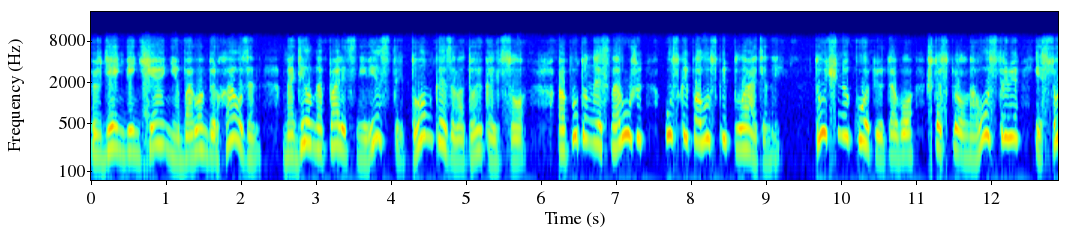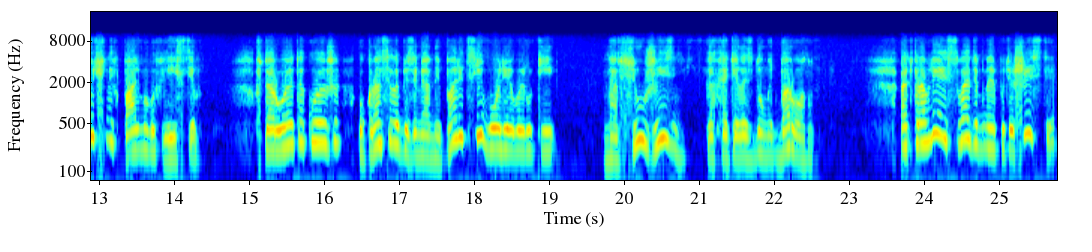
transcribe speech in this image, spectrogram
В день венчания барон Бюрхаузен надел на палец невесты тонкое золотое кольцо, опутанное снаружи узкой полоской платины, точную копию того, что сплел на острове из сочных пальмовых листьев. Второе такое же украсило безымянный палец его левой руки. На всю жизнь, как хотелось думать барону. Отправляясь в свадебное путешествие,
